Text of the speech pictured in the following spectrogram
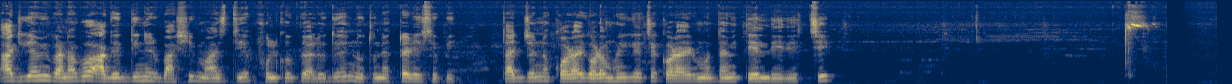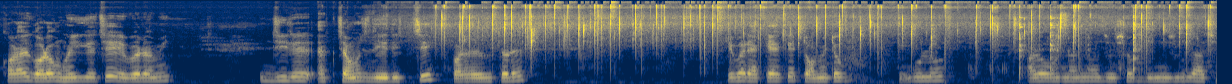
আজকে আমি বানাবো আগের দিনের বাসি মাছ দিয়ে ফুলকপি আলু দিয়ে নতুন একটা রেসিপি তার জন্য কড়াই গরম হয়ে গেছে, কড়াইয়ের মধ্যে আমি তেল দিয়ে দিচ্ছি। কড়াই গরম হয়ে গেছে, এবার আমি জিরে এক চামচ দিয়ে দিচ্ছি কড়াইয়ের ভিতরে। এবার একে একে টমেটোগুলো আরও অন্যান্য যেসব জিনিসগুলো আছে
